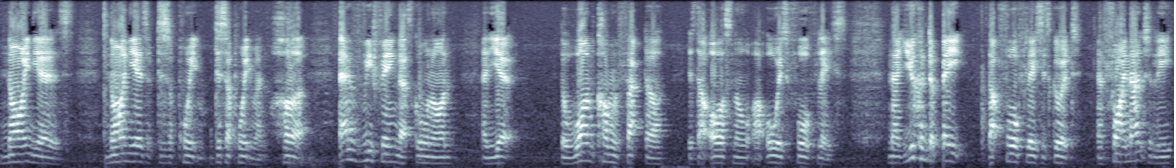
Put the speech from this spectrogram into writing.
nine years, nine years of disappoint disappointment, hurt, everything that's going on, and yet the one common factor is that Arsenal are always fourth place. Now you can debate that fourth place is good, and financially,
